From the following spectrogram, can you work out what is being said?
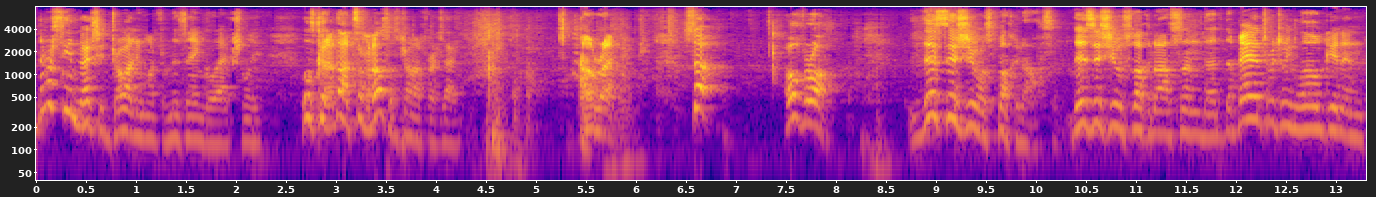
Never seen him actually draw anyone from this angle, actually. Looks good. I thought someone else was drawing for a second. Alright. So, overall, this issue was fucking awesome. This issue was fucking awesome. The the banter between Logan and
